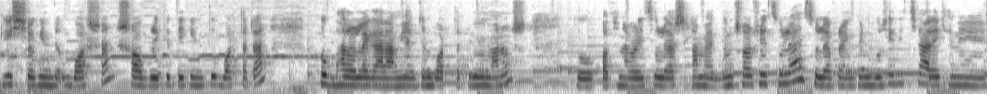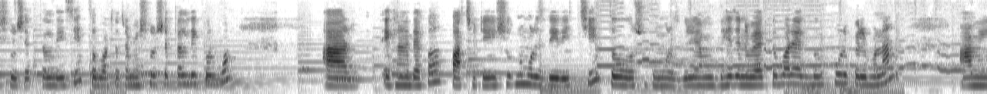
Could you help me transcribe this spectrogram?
গ্রীষ্ম কিন্তু বর্ষা, সব ঋতুতে কিন্তু ভর্তাটা খুব ভালো লাগে, আর আমি একজন ভর্তা প্রেমী মানুষ। তো কথা না বাড়ি চলে আসলাম একদম সরাসরি চুলায় চুলায় ফ্রাইং প্যান বসিয়ে দিচ্ছি, আর এখানে সরষের তেল দিয়েছি। তো ভর্তাটা আমি সরষের তেল দিয়ে করব। আর এখানে দেখো পাঁচ ছটি শুকনো মরিচ দিয়ে দিচ্ছি। তো শুকনো মরিচগুলি আমি ভেজে নেব, একেবারে একদম পুড়ে ফেলব না। আমি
